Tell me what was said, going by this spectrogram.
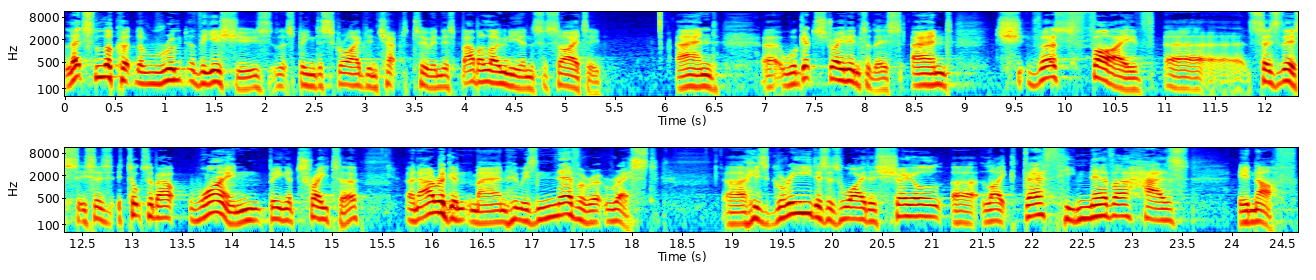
let's look at the root of the issues that's being described in chapter 2 in this Babylonian society. And uh, we'll get straight into this. And ch- verse 5 uh, says this it, says, it talks about wine being a traitor, an arrogant man who is never at rest. Uh, his greed is as wide as Sheol, uh, like death. He never has enough.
